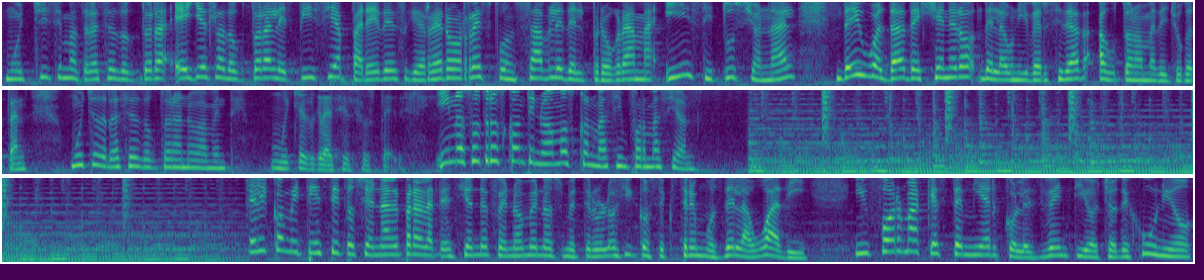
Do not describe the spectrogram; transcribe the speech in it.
Muchísimas gracias, doctora. Ella es la doctora Leticia Paredes Guerrero, responsable del programa institucional de igualdad de género de la Universidad Autónoma de Yucatán. Muchas gracias, doctora, nuevamente. Muchas gracias a ustedes. Y nosotros continuamos con más información. すいません。El Comité Institucional para la Atención de Fenómenos Meteorológicos Extremos de la UADI informa que este miércoles 28 de junio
